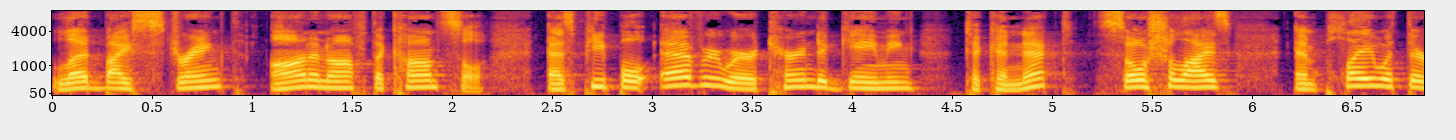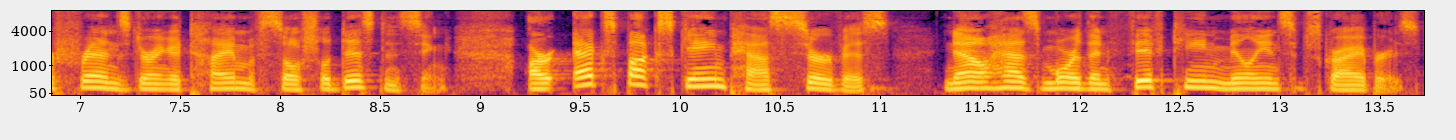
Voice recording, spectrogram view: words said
led by strength on and off the console, as people everywhere turn to gaming to connect, socialize, and play with their friends during a time of social distancing. Our Xbox Game Pass service now has more than 15 million subscribers.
